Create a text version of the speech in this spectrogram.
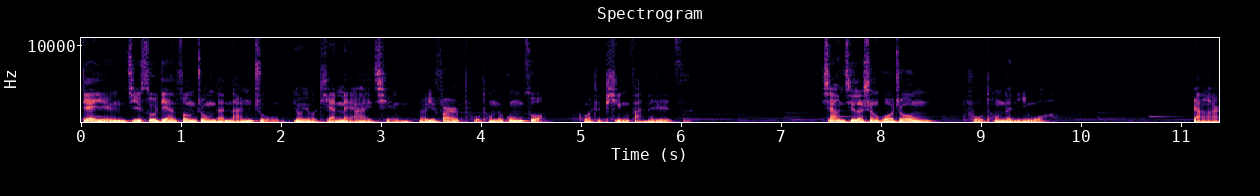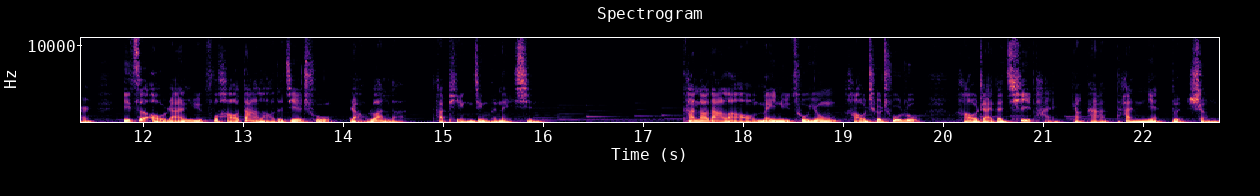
电影《极速巅峰》中的男主拥有甜美爱情，有一份普通的工作，过着平凡的日子，像极了生活中普通的你我。然而，一次偶然与富豪大佬的接触，扰乱了他平静的内心。看到大佬美女簇拥、豪车出入、豪宅的气派，让他贪念顿生。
